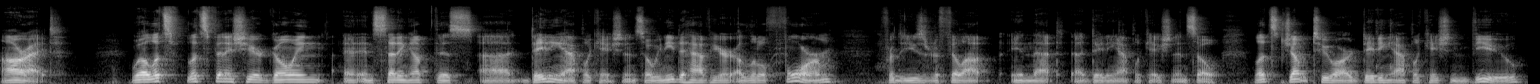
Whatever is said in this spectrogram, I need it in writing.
All right. Well, let's let's finish here going and, setting up this uh, dating application. And so we need to have here a little form for the user to fill out in that uh, dating application. And so let's jump to our dating application view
